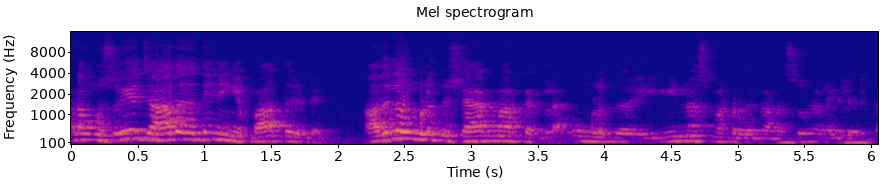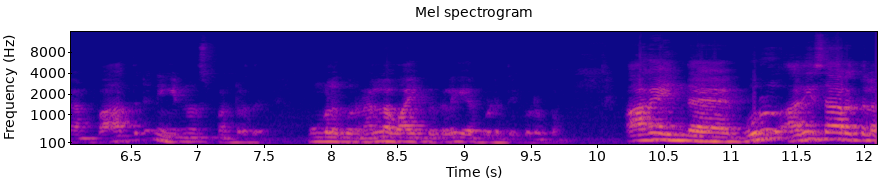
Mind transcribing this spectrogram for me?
ஆனால் உங்கள் சுய ஜாதகத்தையும் நீங்கள் பார்த்துக்கிட்டு அதில் உங்களுக்கு ஷேர் மார்க்கெட்டில் உங்களுக்கு இன்வெஸ்ட் பண்ணுறதுக்கான சூழ்நிலைகள் இருக்கான்னு பார்த்துட்டு நீங்கள் இன்வெஸ்ட் பண்ணுறது உங்களுக்கு ஒரு நல்ல வாய்ப்புகளை ஏற்படுத்தி கொடுக்கும். ஆக இந்த குரு அதிசாரத்துல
